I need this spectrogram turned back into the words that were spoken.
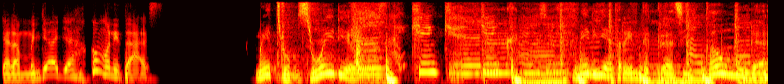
dalam menjelajah komunitas. Metro Radio media terintegrasi kaum muda.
